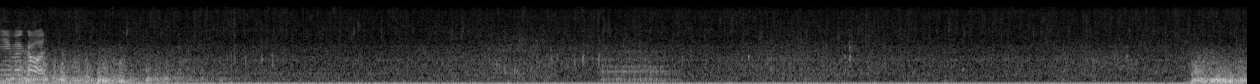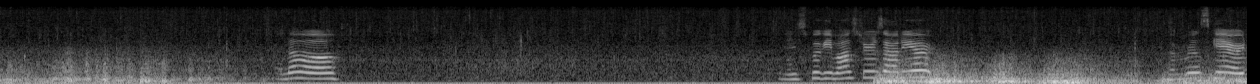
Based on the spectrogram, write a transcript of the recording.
Hey my god. Hello? Any spooky monsters out here? I'm real scared.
